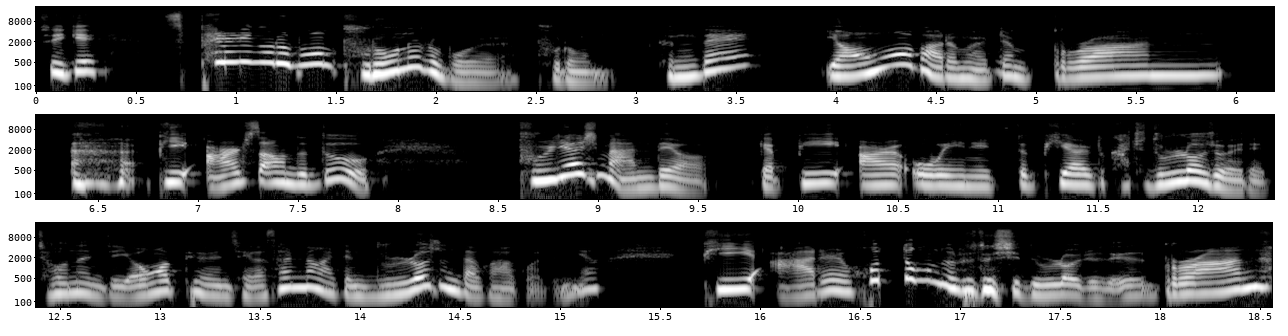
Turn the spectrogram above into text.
그래서 이게 스펠링으로 보면 브론으로 보여요, 브론. 근데 영어 발음할 땐 bron BR 사운드도 분리하시면 안 돼요. 그러니까 B-R-O-N일 때도 BR도 같이 눌러 줘야 돼요. 저는 인제 영어 표현 제가 설명할 땐 눌러 준다고 하거든요. BR을 호떡 누르듯이 눌러 주세요. bron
